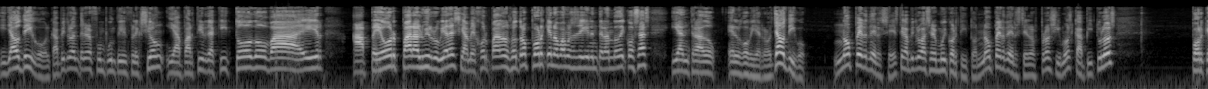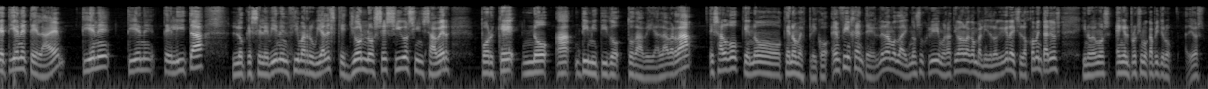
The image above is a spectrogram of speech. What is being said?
Y ya os digo, el capítulo anterior fue un punto de inflexión y a partir de aquí todo va a ir a peor para Luis Rubiales y a mejor para nosotros porque nos vamos a seguir enterando de cosas y ha entrado el gobierno. Ya os digo, no perderse, este capítulo va a ser muy cortito, no perderse los próximos capítulos porque tiene tela, ¿eh? Tiene, tiene telita lo que se le viene encima a Rubiales que yo no sé, sigo sin saber por qué no ha dimitido todavía. La verdad, es algo que no, que no me explico. En fin, gente, le damos like, nos suscribimos, activamos la campanita, lo que queráis en los comentarios y nos vemos en el próximo capítulo. Adiós.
